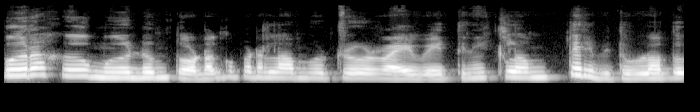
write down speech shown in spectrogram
பிறகு மீண்டும் தொடங்கப்படலாம் என்று ரயில்வே திணைக்களம் தெரிவித்துள்ளது.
